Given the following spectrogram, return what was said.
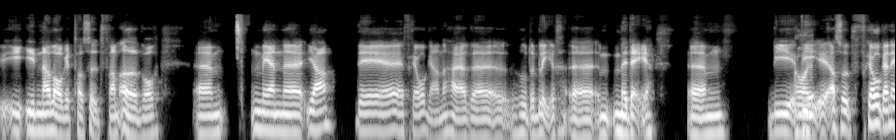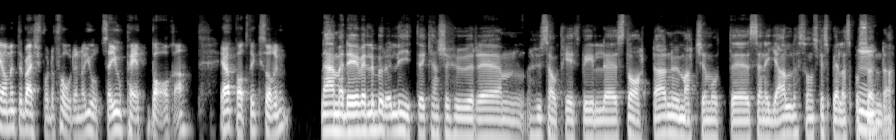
i, i när laget tas ut framöver. Ehm, men eh, ja, det är frågan här eh, hur det blir eh, med det. Um, vi, vi, alltså, frågan är om inte Rashford och Foden har gjort sig opetbara. Ja, Patrik, sorry. Nej, men det är väl lite kanske hur, ehm, hur Southgate vill eh, starta nu matchen mot Senegal som ska spelas på mm. söndag.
